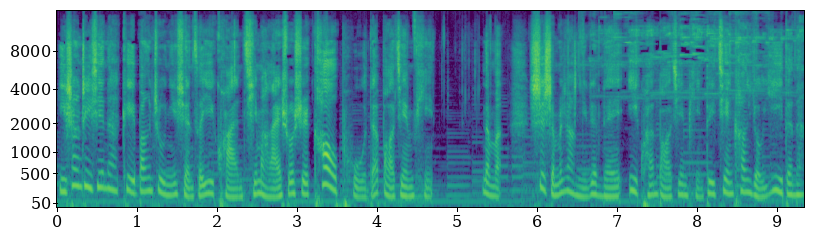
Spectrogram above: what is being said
以上这些呢，可以帮助你选择一款起码来说是靠谱的保健品。那么，是什么让你认为一款保健品对健康有益的呢？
